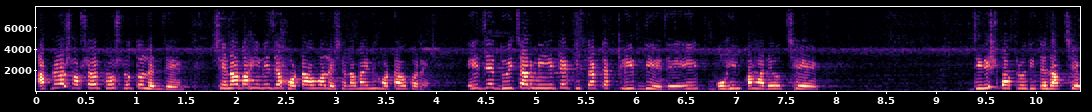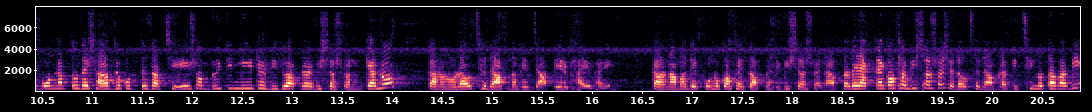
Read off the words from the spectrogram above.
আপনারা সবসময় প্রশ্ন তোলেন যে সেনাবাহিনী যে হটাও বলে, সেনাবাহিনী হটাও করে। এই যে দুই চার মিনিটের কিছু একটা ক্লিপ দিয়ে যে এই গহীন পাহাড়ে হচ্ছে জিনিসপত্র দিতে যাচ্ছে বন্যার্থদের সাহায্য করতে যাচ্ছে, এইসব দুই তিন মিনিটের ভিডিও আপনারা বিশ্বাস করেন। কেন? কারণ ওরা হচ্ছে যে আপনাদের জাতের ভাই ভাই। কারণ আমাদের কোনো কথাই তো আপনাদের বিশ্বাস হয় না। আপনাদের একটাই কথা বিশ্বাস হয়, সেটা হচ্ছে যে আমরা বিচ্ছিন্নতাবাদী,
